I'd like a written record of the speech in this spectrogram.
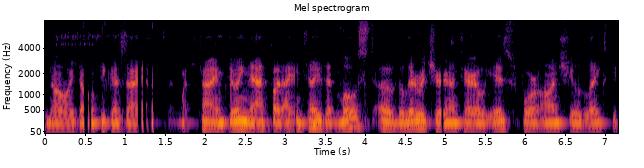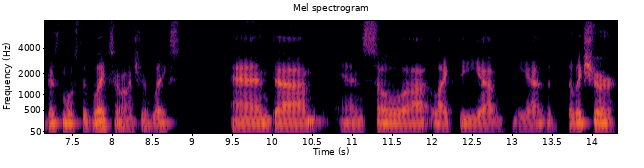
No, I don't because I haven't spent much time doing that, but I can tell you that most of the literature in Ontario is for on-shield lakes because most of the lakes are on-shield lakes. And um, and so uh, like the, um, the, uh, the, the Lakeshore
